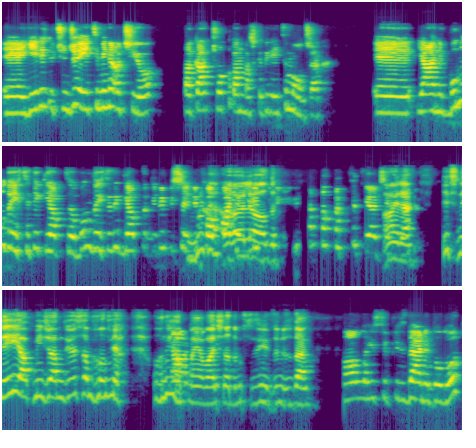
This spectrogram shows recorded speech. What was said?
E, Yeliz üçüncü eğitimini açıyor. Fakat çok bambaşka bir eğitim olacak. E, yani bunu da istedik yaptı, bunu da istedik yaptı gibi bir şey, bir kampanya Öyle gibi oldu. gerçekten. Aynen. Hiç neyi yapmayacağım diyorsam onu ya- onu Ya, yapmaya başladım sizin yüzünüzden. Vallahi sürprizlerle dolu.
